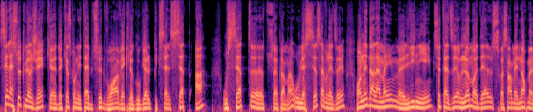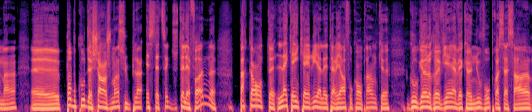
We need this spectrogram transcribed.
C'est la suite logique de qu'est-ce qu'on était habitué de voir avec le Google Pixel 7a ou 7 euh, tout simplement, ou le 6 à vrai dire. On est dans la même lignée, c'est-à-dire le modèle se ressemble énormément, euh, pas beaucoup de changements sur le plan esthétique du téléphone. Par contre, la quincaillerie à l'intérieur, faut comprendre que Google revient avec un nouveau processeur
